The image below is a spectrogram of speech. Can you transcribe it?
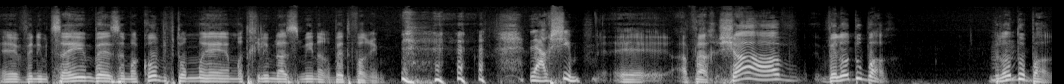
ונמצאים באיזה מקום ופתאום מתחילים להזמין הרבה דברים. להרשים. ועכשיו, ולא דובר. ולא דובר.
